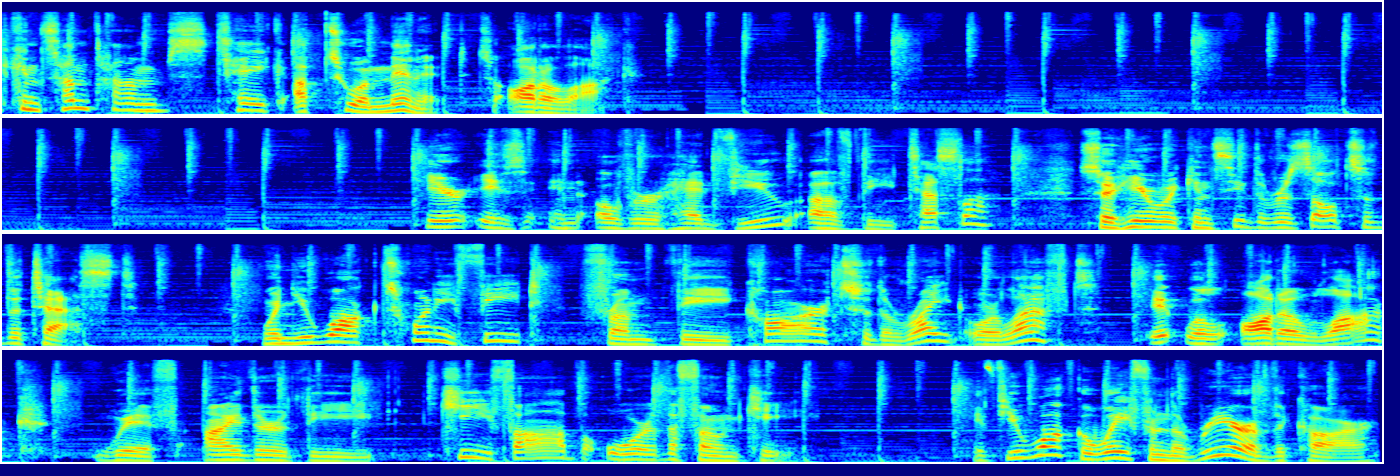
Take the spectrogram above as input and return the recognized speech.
it can sometimes take up to a minute to auto lock. Here is an overhead view of the Tesla. So here we can see the results of the test. When you walk 20 feet from the car to the right or left, it will auto lock with either the key fob or the phone key. If you walk away from the rear of the car,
